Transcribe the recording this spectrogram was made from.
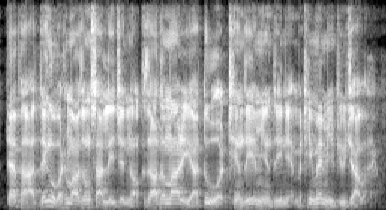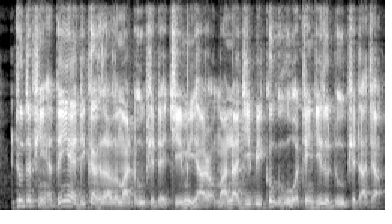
။တက်ဖာအသင်းကိုပထမဆုံးစလေ့ခြင်းတော့ကစားသမားတွေကသူ့ကိုအထင်သေးအမြင်သေးနဲ့မထင်မဲ့မြင်ပြုကြပါတယ်။အထူးသဖြင့်အသင်းရဲ့အဓိကကစားသမားတူဖြစ်တဲ့ဂျေမီကတော့မာနာဂျီပီကုတ်ကိုကိုအထင်ကြီးသူတူဖြစ်တာကြောင့်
